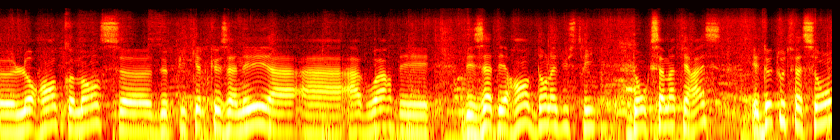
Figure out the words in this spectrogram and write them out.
Euh, Laurent commence euh, depuis quelques années à, avoir des, adhérents dans l'industrie. Donc ça m'intéresse. Et de toute façon,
